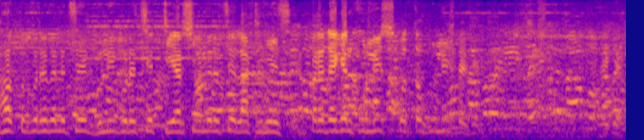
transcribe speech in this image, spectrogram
আহত করে ফেলেছে, গুলি করেছে টিয়ারশিল মেরেছে, লাঠি নিয়েছে আপনারা দেখেন পুলিশ, কত পুলিশ দেখেন। দেখেন। দেখেন।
